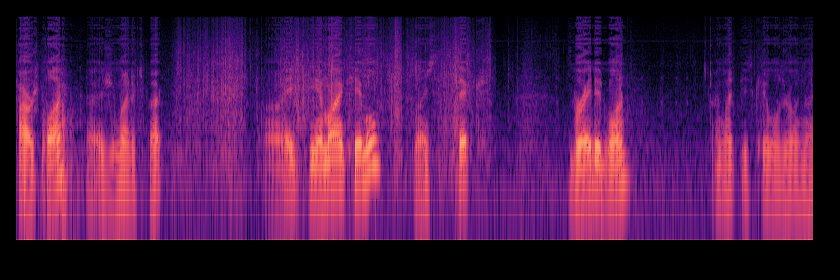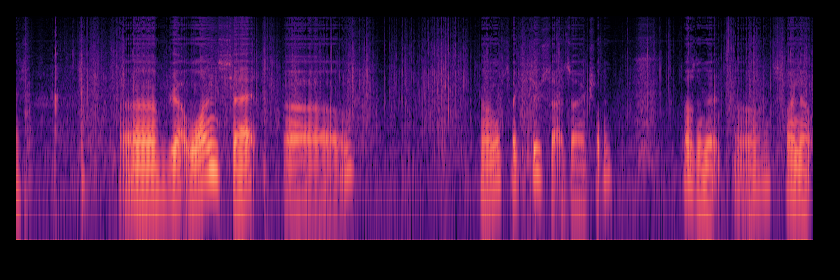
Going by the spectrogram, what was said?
Power supply, as you might expect. Uh, HDMI cable, nice thick braided one. I like these cables, really nice. Uh, we've got one set of, no, it looks like two sets actually, doesn't it? Uh, let's find out.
